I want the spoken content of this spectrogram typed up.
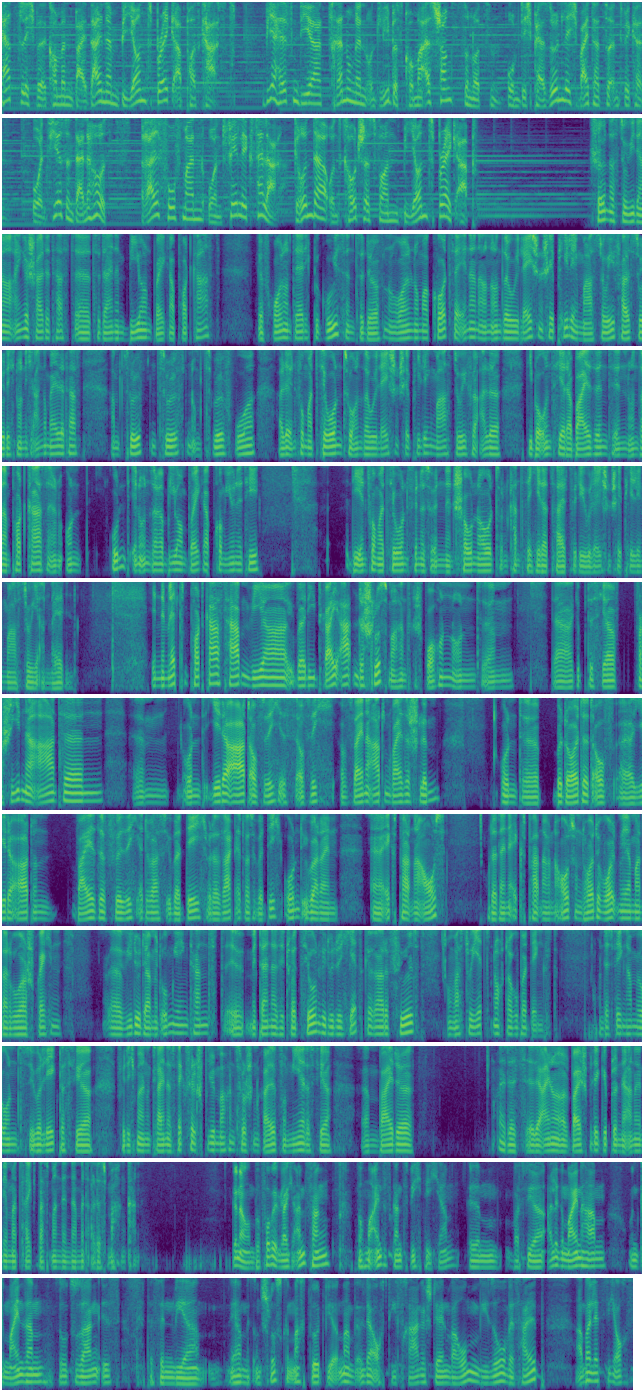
Herzlich willkommen bei deinem Beyond Breakup Podcast. Wir helfen dir, Trennungen und Liebeskummer als Chance zu nutzen, um dich persönlich weiterzuentwickeln. Und hier sind deine Hosts, Ralf Hofmann und Felix Heller, Gründer und Coaches von Beyond Breakup. Schön, dass du wieder eingeschaltet hast äh, zu deinem Beyond Breakup Podcast. Wir freuen uns sehr, dich begrüßen zu dürfen und wollen nochmal kurz erinnern an unsere Relationship Healing Mastery, falls du dich noch nicht angemeldet hast. Am 12.12. .12. um 12 Uhr alle Informationen zu unserer Relationship Healing Mastery für alle, die bei uns hier dabei sind in unserem Podcast und, und in unserer Beyond Breakup Community. Die Informationen findest du in den Show Notes und kannst dich jederzeit für die Relationship Healing Mastery anmelden. In dem letzten Podcast haben wir über die drei Arten des Schlussmachens gesprochen und ähm, da gibt es ja verschiedene Arten ähm, und jede Art auf sich ist auf sich auf seine Art und Weise schlimm und äh, bedeutet auf äh, jede Art und Weise für sich etwas über dich oder sagt etwas über dich und über deinen äh, Ex-Partner aus oder deine Ex-Partnerin aus. Und heute wollten wir ja mal darüber sprechen, äh, wie du damit umgehen kannst, äh, mit deiner Situation, wie du dich jetzt gerade fühlst und was du jetzt noch darüber denkst. Und deswegen haben wir uns überlegt, dass wir für dich mal ein kleines Wechselspiel machen zwischen Ralf und mir, dass wir ähm, beide, äh, dass äh, der eine Beispiele gibt und der andere dir mal zeigt, was man denn damit alles machen kann. Genau, und bevor wir gleich anfangen, nochmal eins ist ganz wichtig, ja. Ähm, was wir alle gemein haben und gemeinsam sozusagen ist, dass wenn wir ja mit uns Schluss gemacht wird, wir immer wieder auch die Frage stellen, warum, wieso, weshalb, aber letztlich auch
